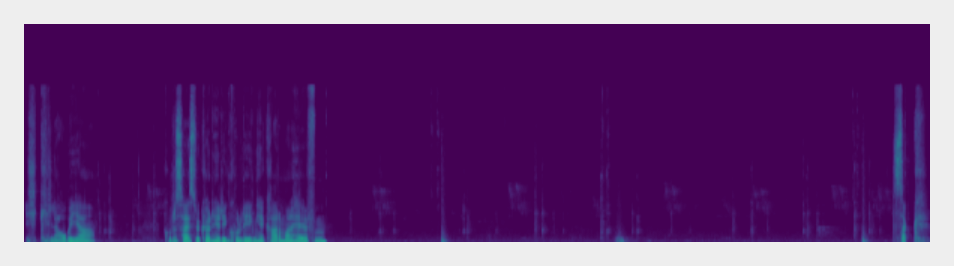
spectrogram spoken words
Ich glaube ja. Gut, das heißt, wir können hier den Kollegen hier gerade mal helfen. Zack.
